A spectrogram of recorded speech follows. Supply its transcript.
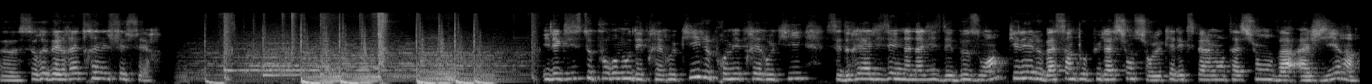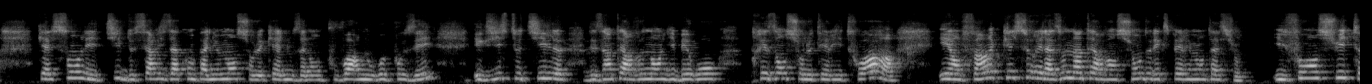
se révélerait très nécessaire. Il existe pour nous des prérequis. Le premier prérequis, c'est de réaliser une analyse des besoins. Quel est le bassin de population sur lequel l'expérimentation va agir? Quels sont les types de services d'accompagnement sur lesquels nous allons pouvoir nous reposer? Existe-t-il des intervenants libéraux présents sur le territoire? Et enfin, quelle serait la zone d'intervention de l'expérimentation? Il faut ensuite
